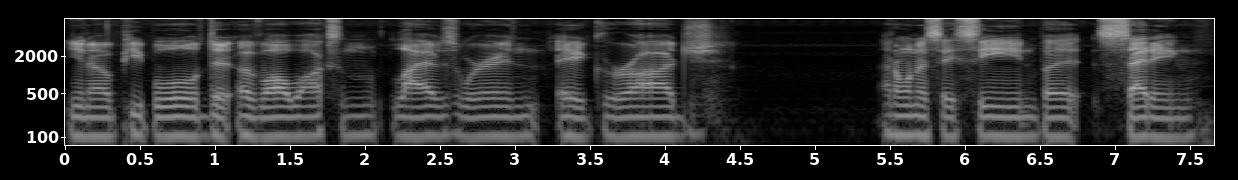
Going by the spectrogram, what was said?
you know, people of all walks and lives were in a garage. I don't want to say scene, but setting.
